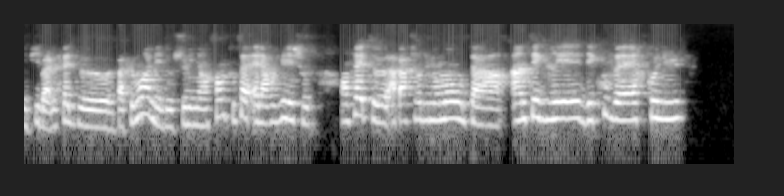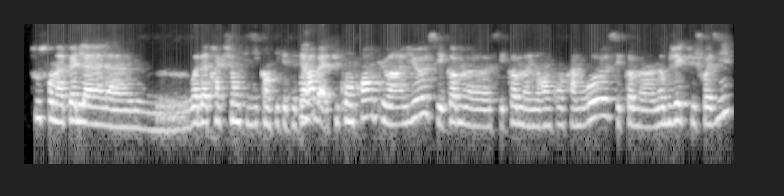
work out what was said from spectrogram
Et puis bah, le fait de, pas que moi, mais de cheminer ensemble, tout ça, elle a revu les choses. En fait, euh, à partir du moment où tu as intégré, découvert, connu tout ce qu'on appelle la, la, loi d'attraction physique quantique, etc. Bah, tu comprends qu'un lieu, c'est comme euh, c'est comme une rencontre amoureuse, c'est comme un objet que tu choisis,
